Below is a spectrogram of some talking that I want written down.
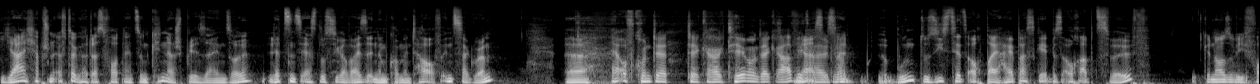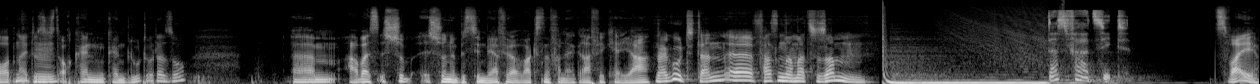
Ja, ich habe schon öfter gehört, dass Fortnite so ein Kinderspiel sein soll. Letztens erst lustigerweise in einem Kommentar auf Instagram. Äh, Ja, aufgrund der, der Charaktere und der Grafik ja, es halt. ist ne? halt bunt. Du siehst jetzt auch bei Hyperscape ist auch ab 12. Genauso wie Fortnite. Du Mhm. siehst auch kein, kein Blut oder so. Ähm, aber es ist schon, ist schon ein bisschen mehr für Erwachsene von der Grafik her, ja. Na gut, dann äh, fassen wir mal zusammen. Das Fazit. Zwei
